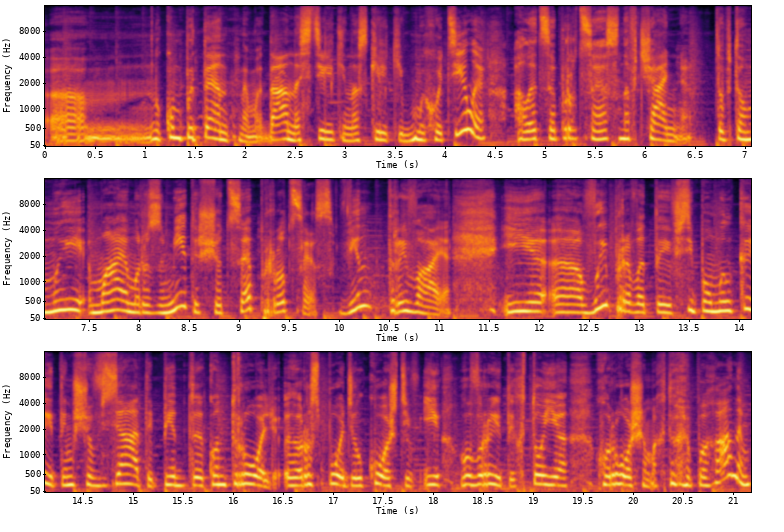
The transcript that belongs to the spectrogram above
е, ну, компетентними да, настільки, наскільки б ми хотіли, але це процес навчання. Тобто ми маємо розуміти, що це процес, він триває. І е, виправити всі помилки, тим, що взяти під контроль е, розподіл коштів і говорити, хто є хорошим, а хто є поганим,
